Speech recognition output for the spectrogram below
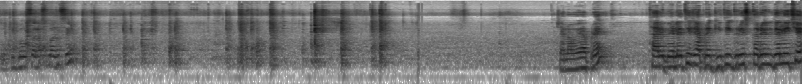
સૂકી, બહુ સરસ બનશે. ચાલો હવે આપણે થાળી પહેલેથી જ આપણે ઘીથી ગ્રીસ કરી લીધેલી છે.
